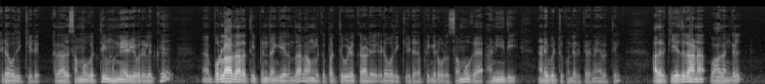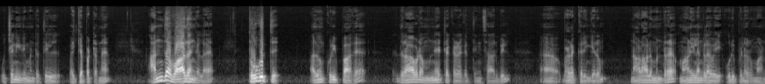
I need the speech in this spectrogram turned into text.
இடஒதுக்கீடு அதாவது சமூகத்தில் முன்னேறியவர்களுக்கு பொருளாதாரத்தில் பின்தங்கியிருந்தால் அவங்களுக்கு பத்து விழுக்காடு இடஒதுக்கீடு அப்படிங்கிற ஒரு சமூக அநீதி நடைபெற்று கொண்டிருக்கிற நேரத்தில் அதற்கு எதிரான வாதங்கள் உச்சநீதிமன்றத்தில் வைக்கப்பட்டன. அந்த வாதங்களை தொகுத்து அதுவும் குறிப்பாக திராவிட முன்னேற்றக் கழகத்தின் சார்பில் வழக்கறிஞரும் நாடாளுமன்ற மாநிலங்களவை உறுப்பினருமான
